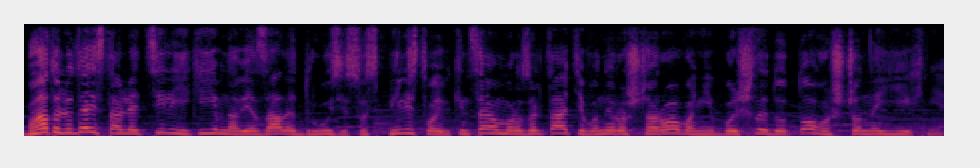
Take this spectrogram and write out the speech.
Багато людей ставлять цілі, які їм нав'язали друзі, суспільство, і в кінцевому результаті вони розчаровані, бо йшли до того, що не їхнє.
